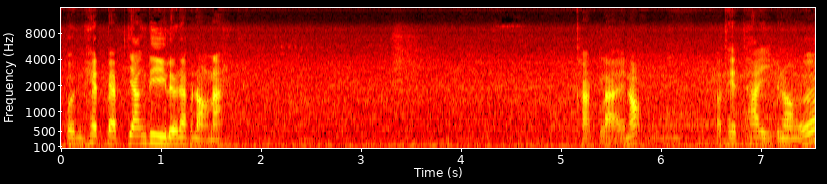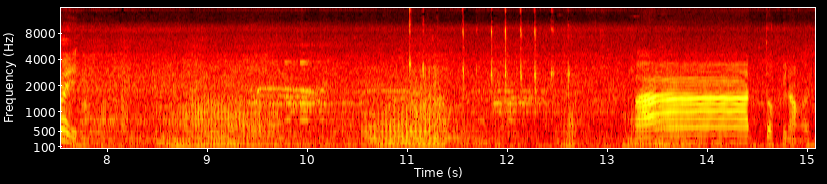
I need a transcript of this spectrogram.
เพิ่นเฮ็ดแบบอย่างดีเลยนะพี่น้องนะคักหลายเนาะประเทศไทยพี่น้องเอ้ยปาดตัวพี่น้องเอ้ย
